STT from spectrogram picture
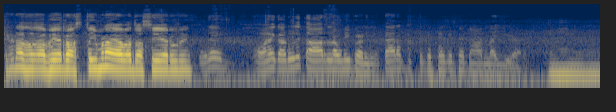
ਕਿਹੜਾ ਸਦਾ ਫੇਰ ਰਸਤਾ ਹੀ ਬਣਾਇਆ ਵਾ ਦੱਸ ਯਾਰ ਉਰੇ। ਉਰੇ ਆਏ ਕਰ ਉਹਦੇ ਤਾਰ ਲਾਉਣੀ ਪੈਣੀ ਹੈ। ਤਾਰ ਕਿੱਥੇ ਕਿੱਥੇ ਤਾਰ ਲਾਈਏ ਯਾਰ। ਹੂੰ।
